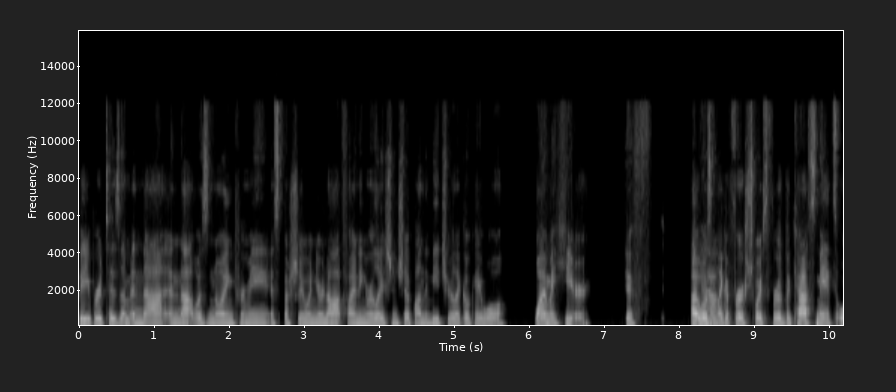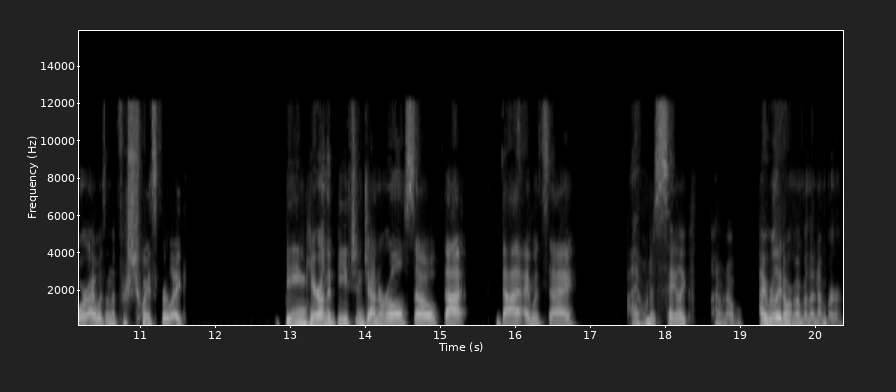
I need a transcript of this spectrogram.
favoritism in that and that was annoying for me especially when you're not finding a relationship on the beach you're like okay well why am i here if i wasn't Yeah. like a first choice for the castmates or i wasn't the first choice for like being here on the beach in general so that that i would say i want to say like i don't know i really don't remember the number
